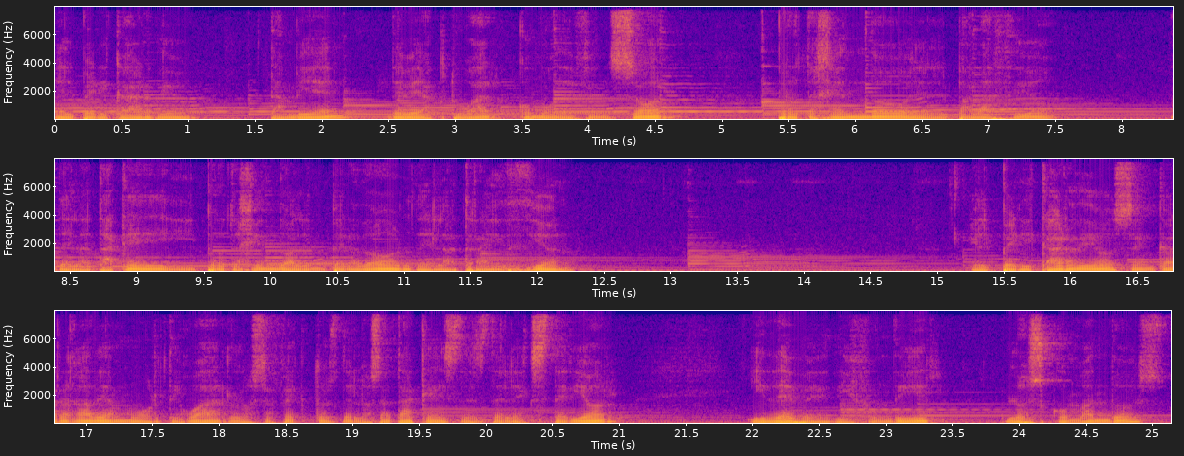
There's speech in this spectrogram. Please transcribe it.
el pericardio también debe actuar como defensor protegiendo el palacio del ataque y protegiendo al emperador de la traición. El pericardio se encarga de amortiguar los efectos de los ataques desde el exterior y debe difundir los comandos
